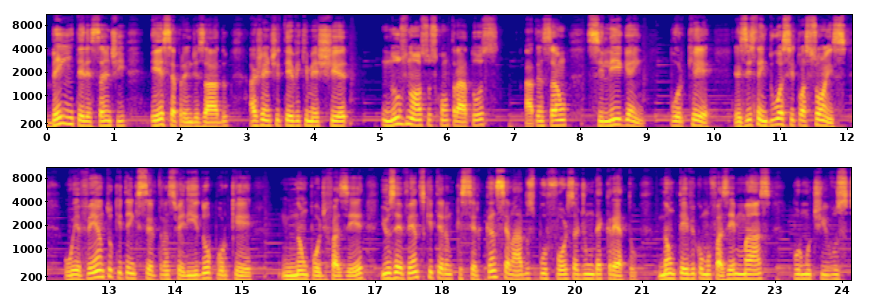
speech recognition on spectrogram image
bem interessante esse aprendizado. A gente teve que mexer nos nossos contratos. Atenção, se liguem, porque existem duas situações. O evento que tem que ser transferido porque não pôde fazer e os eventos que terão que ser cancelados por força de um decreto. Não teve como fazer, mas por motivos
